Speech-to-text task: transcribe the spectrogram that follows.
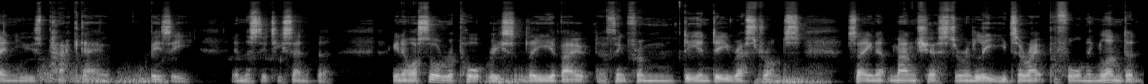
venues packed out, busy in the city centre. You know, I saw a report recently about I think from D and D restaurants saying that Manchester and Leeds are outperforming London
